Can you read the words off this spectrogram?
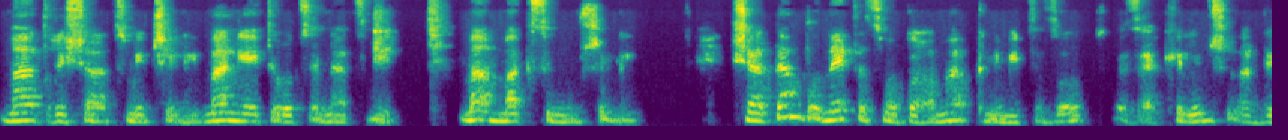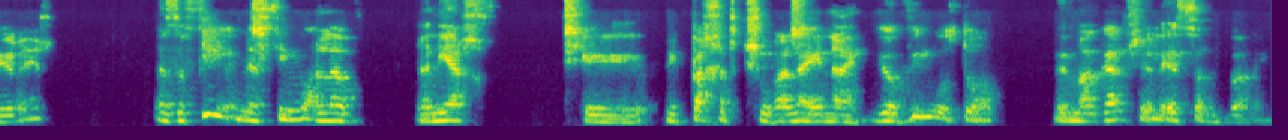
מה הדרישה העצמית שלי, מה אני הייתי רוצה מעצמי, מה המקסימום שלי. כשאדם בונה את עצמו ברמה הפנימית הזאת, וזה הכלים של הדרך, אז אפילו אם ישימו עליו, נניח, אה, מפחד קשורה לעיניים, יובילו אותו במעגל של עשר דברים,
